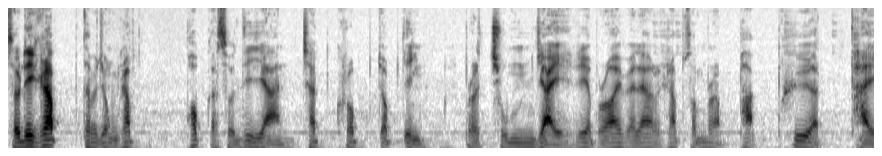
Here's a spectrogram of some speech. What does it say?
สวัสดีครับท่านผู้ชมครับ พบกับสนธิยานชัดครบจบจริง ประชุมใหญ่เรียบร้อยไปแล้วนะครับสำหรับพักเพื่อไทย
